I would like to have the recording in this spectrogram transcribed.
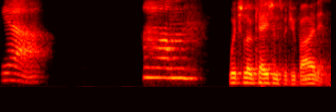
Yeah. Um, which locations would you buy it in?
